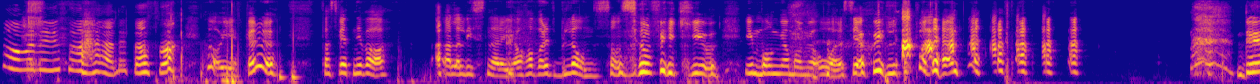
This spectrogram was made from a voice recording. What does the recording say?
Ja, men det är så härligt alltså. Och ekar du? Fast vet ni vad? Alla lyssnare, jag har varit blond som Sophie Q i många, många år. Så jag skyller på den. Du,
